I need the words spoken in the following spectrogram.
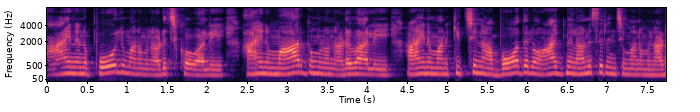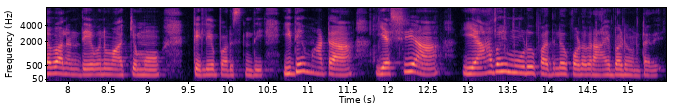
ఆయనను పోలి మనం నడుచుకోవాలి. ఆయన మార్గంలో నడవాలి. ఆయన మనకిచ్చిన బోధలు ఆజ్ఞలు అనుసరించి మనం నడవాలని దేవుని వాక్యము తెలియపరుస్తుంది. ఇదే మాట యష్యా యాభై మూడు పదిలో కూడా రాయబడి ఉంటుంది.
